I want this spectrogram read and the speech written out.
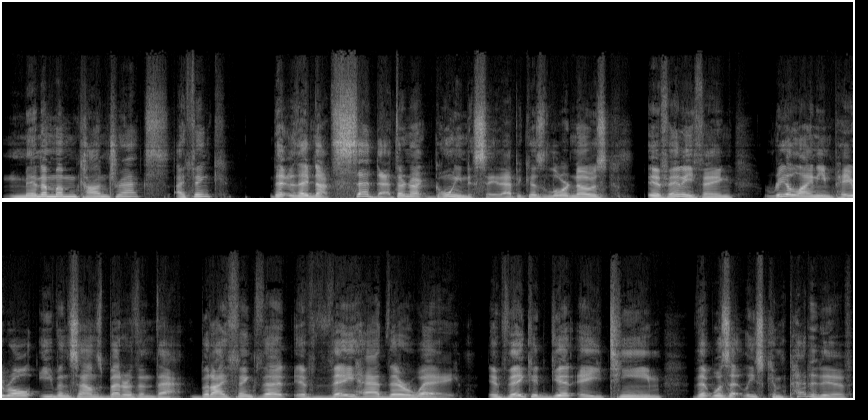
minimum contracts, I think. They've not said that. They're not going to say that because Lord knows, if anything, realigning payroll even sounds better than that. But I think that if they had their way, if they could get a team that was at least competitive,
